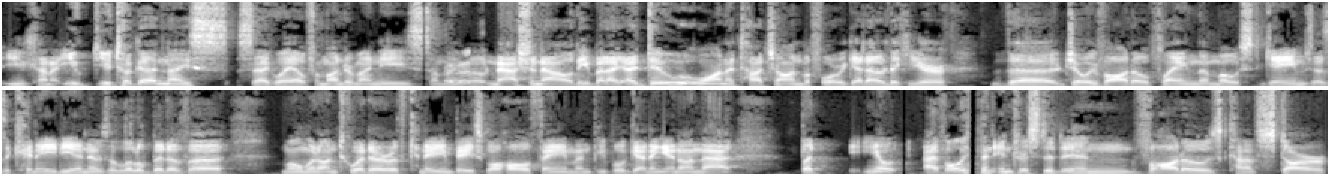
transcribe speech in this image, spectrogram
you kind of you you took a nice segue out from under my knees something about nationality, but I, I do want to touch on before we get out of here the Joey Votto playing the most games as a Canadian. It was a little bit of a moment on Twitter with Canadian Baseball Hall of Fame and people getting in on that. But you know, I've always been interested in Votto's kind of star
